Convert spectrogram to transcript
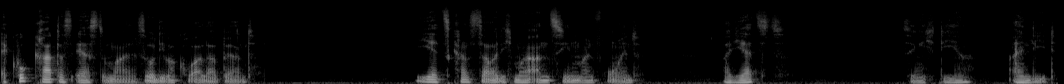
er guckt gerade das erste Mal. So, lieber Koala Bernd. Jetzt kannst du aber dich mal anziehen, mein Freund. Weil jetzt singe ich dir ein Lied.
